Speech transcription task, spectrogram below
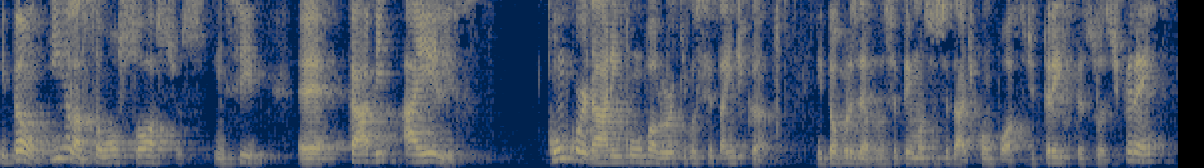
Então, em relação aos sócios em si, é, cabe a eles concordarem com o valor que você está indicando. Então, por exemplo, você tem uma sociedade composta de três pessoas diferentes,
